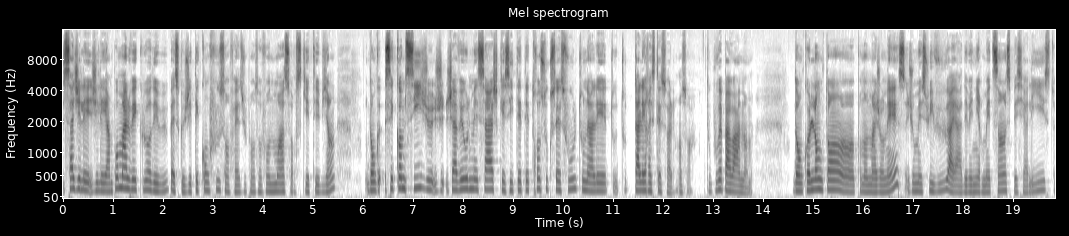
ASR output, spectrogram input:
ça, je l'ai un peu mal vécu au début parce que j'étais confuse en fait, je pense au fond de moi sur ce qui était bien. Donc c'est comme si j'avais eu le message que si tu étais trop successful, tu allais, tu, allais rester seule en soi. Tu pouvais pas avoir un homme. Donc longtemps pendant ma jeunesse, je me suis vue à, devenir médecin spécialiste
